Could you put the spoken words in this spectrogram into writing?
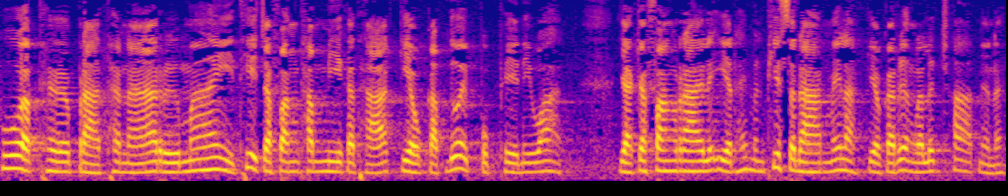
พวกเธอปรารถนาหรือไม่ที่จะฟังธรรมมีคาถาเกี่ยวกับด้วยปุเพนิวาสอยากจะฟังรายละเอียดให้มันพิสดารไหมล่ะ เกี่ยวกับเรื่องระลึกชาติเนี่ยนะ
